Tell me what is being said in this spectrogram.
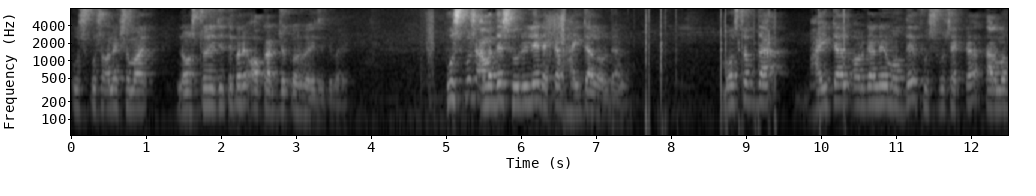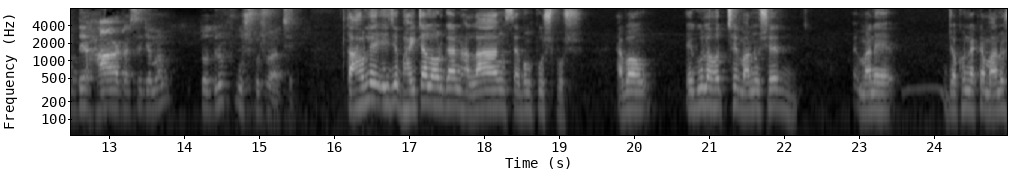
ফুসফুস অনেক সময় নষ্ট হয়ে যেতে পারে, অকার্যকর হয়ে যেতে পারে। ফুসফুস আমাদের শরীরের একটা vital organ most of the vital অর্গানের মধ্যে ফুসফুস একটা, তার মধ্যে হার্ট আছে যেমন, তদ্রুপ ফুসফুসও আছে। তাহলে এই যে ভাইটাল অর্গান লাংস এবং ফুসফুস, এবং এগুলো হচ্ছে মানুষের মানে যখন একটা মানুষ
